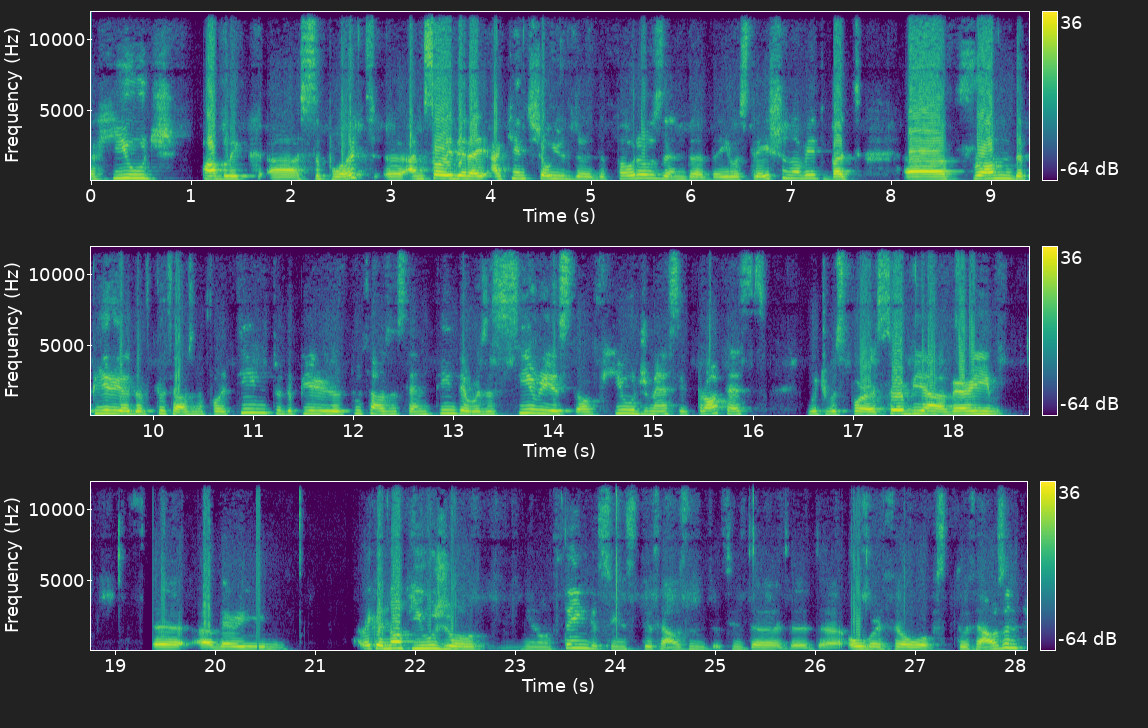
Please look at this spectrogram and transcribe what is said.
a huge public uh, support. Uh, I'm sorry that I, I can't show you the, the photos and the, the illustration of it, but uh, from the period of 2014 to the period of 2017, there was a series of huge, massive protests, which was for Serbia a very a very like a not usual you know thing since 2000 since the, the, the overthrow of 2000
